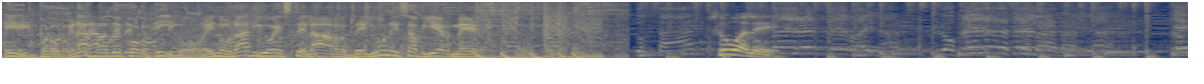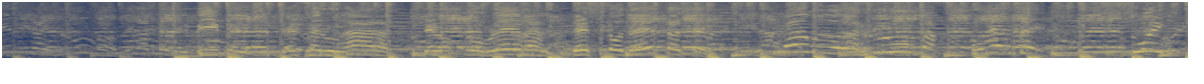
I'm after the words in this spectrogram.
El programa deportivo en horario estelar de lunes a viernes. Súbale. del del celular, de los problemas, desconéctate. Vámonos de rumba con este swing.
